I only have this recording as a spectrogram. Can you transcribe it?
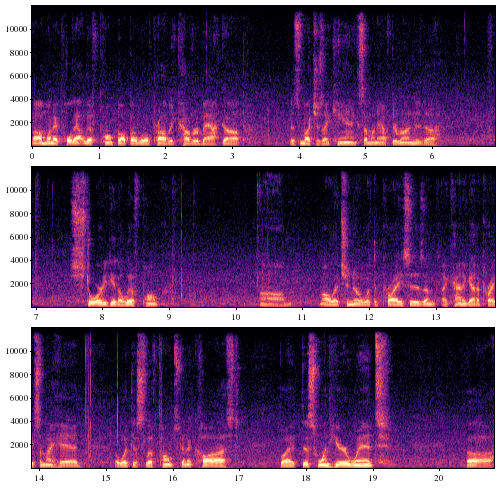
um, when I pull that lift pump up, I will probably cover back up as much as I can because I'm going to have to run to the store to get a lift pump. Um, I'll let you know what the price is. I'm, I kind of got a price in my head of what this lift pump's going to cost. But this one here went uh,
